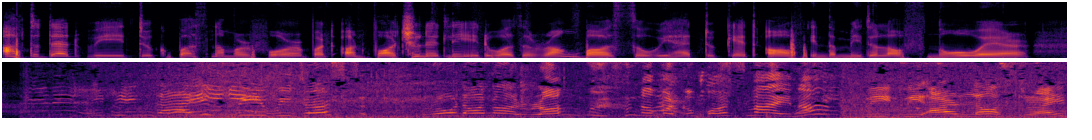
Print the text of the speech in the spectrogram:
After that we took bus number 4 but unfortunately it was a wrong bus so we had to get off in the middle of nowhere. Guys, we, we just rode on a wrong number of bus ma we we are lost right?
